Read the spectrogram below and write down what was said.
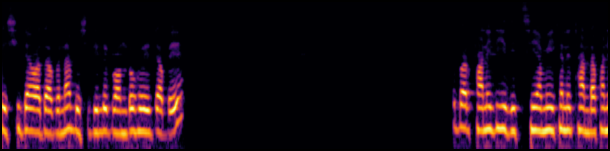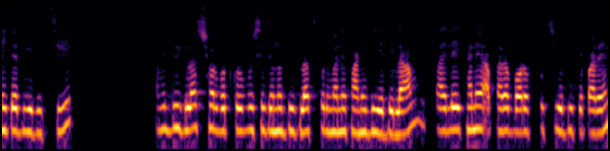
বেশি দেওয়া যাবে না, বেশি দিলে গন্ধ হয়ে যাবে। এবার পানি দিয়ে দিচ্ছি। আমি এখানে ঠান্ডা পানিটা দিয়ে দিচ্ছি। আমি দুই গ্লাস শরবত করব, সেজন্য দুই গ্লাস পরিমাণে পানি দিয়ে দিলাম। চাইলে এখানে আপনারা বরফ কুচিও দিতে পারেন।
